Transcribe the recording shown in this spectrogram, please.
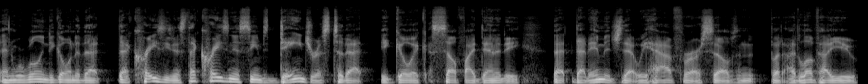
and we're willing to go into that that craziness that craziness seems dangerous to that egoic self identity that that image that we have for ourselves and but i love how you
